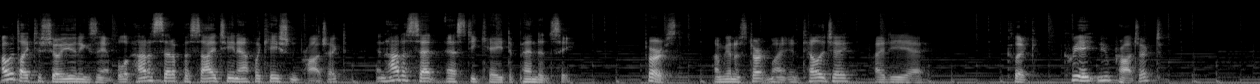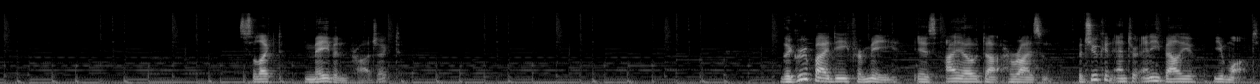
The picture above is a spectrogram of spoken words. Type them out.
I would like to show you an example of how to set up a sidechain application project and how to set SDK dependency. First, I'm going to start my IntelliJ IDEA. Click Create New Project. Select Maven Project. The group ID for me is io.horizen, but you can enter any value you want.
